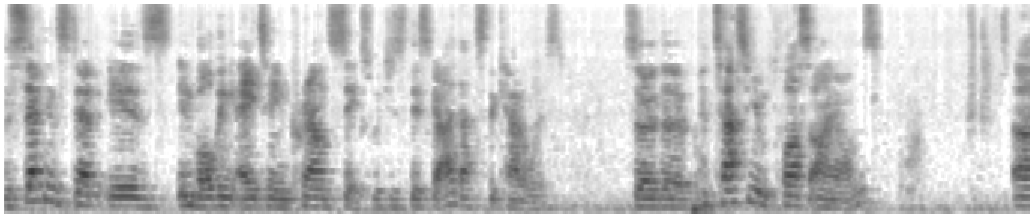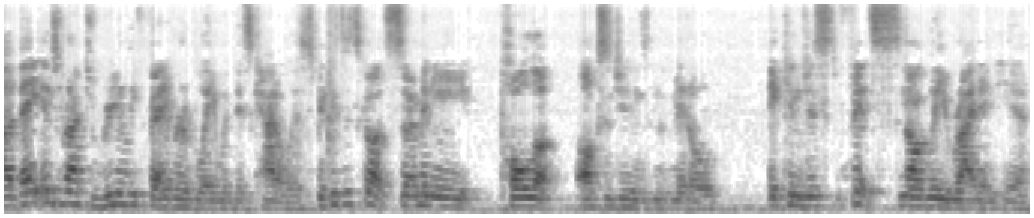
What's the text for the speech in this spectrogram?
The second step is involving 18 crown 6, which is this guy, that's the catalyst. So the potassium plus ions, uh, they interact really favorably with this catalyst because it's got so many polar oxygens in the middle, it can just fit snugly right in here.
